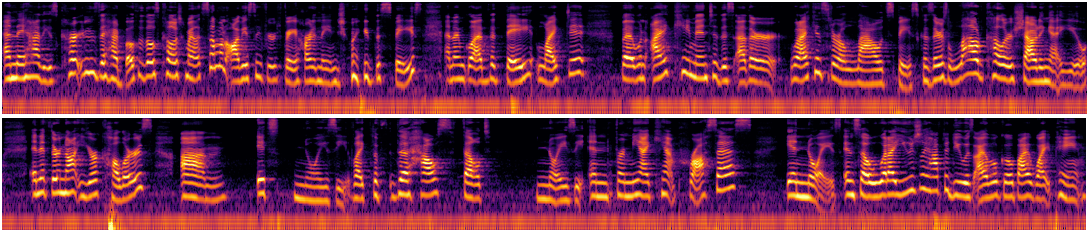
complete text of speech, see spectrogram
and they had these curtains They had both of those colors combined. Like someone obviously worked very hard and they enjoyed the space, and I'm glad that they liked it. But when I came into this other, what I consider a loud space, because there's loud colors shouting at you, and if they're not your colors, um, it's noisy. Like the the house felt noisy, and for me, I can't process in noise. And so what I usually have to do is I will go buy white paint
